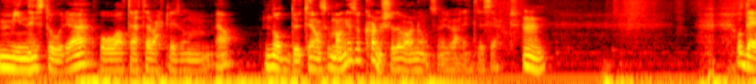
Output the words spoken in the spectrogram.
min historie, og at jeg etter hvert liksom ja, nådde ut til ganske mange, så kanskje det var noen som ville være interessert. Mm. Og det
